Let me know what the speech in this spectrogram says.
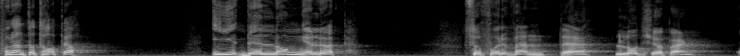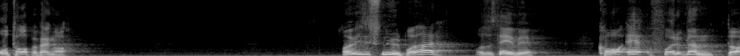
Forventa tap, ja. I det lange løp så forventer loddkjøperen å tape penger. Og Hvis vi snur på det her, og så sier vi hva er forventa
